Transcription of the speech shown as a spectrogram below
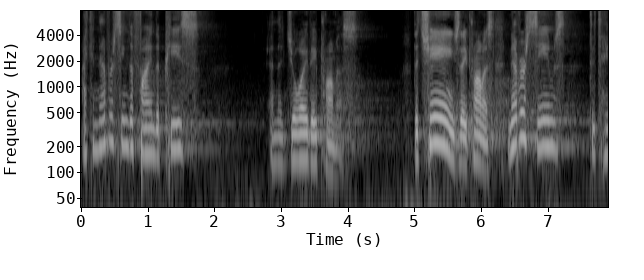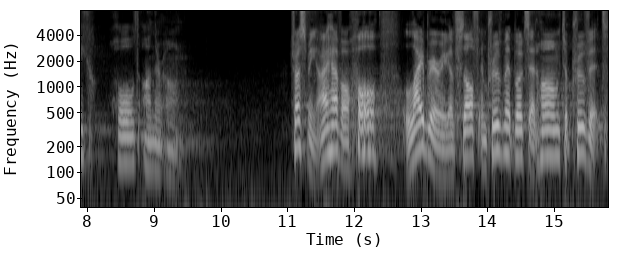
I can never seem to find the peace and the joy they promise. The change they promise never seems to take hold on their own. Trust me, I have a whole library of self improvement books at home to prove it.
